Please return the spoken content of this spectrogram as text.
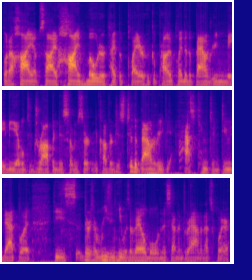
but a high upside, high motor type of player who could probably play to the boundary, may be able to drop into some certain coverages to the boundary if you ask him to do that. But he's there's a reason he was available in the seventh round, and that's where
